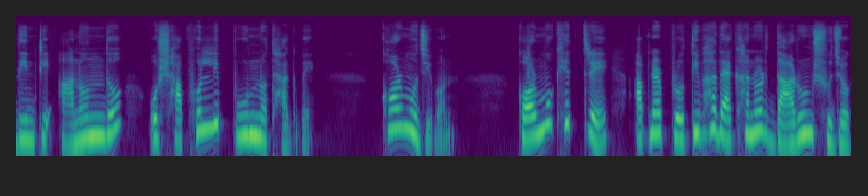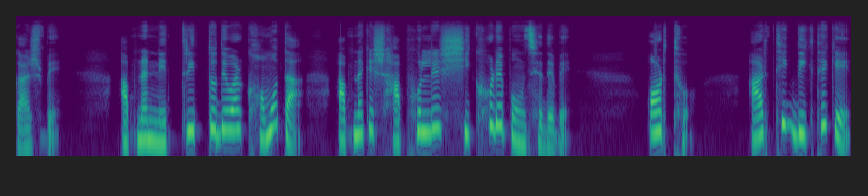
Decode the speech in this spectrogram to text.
দিনটি আনন্দ ও সাফল্যে পূর্ণ থাকবে। কর্মজীবন। কর্মক্ষেত্রে আপনার প্রতিভা দেখানোর দারুণ সুযোগ আসবে। আপনার নেতৃত্ব দেওয়ার ক্ষমতা আপনাকে সাফল্যের শিখরে পৌঁছে দেবে। অর্থ। আর্থিক দিক থেকে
